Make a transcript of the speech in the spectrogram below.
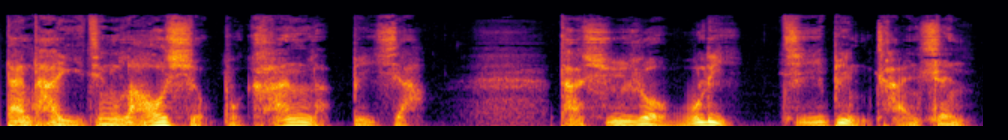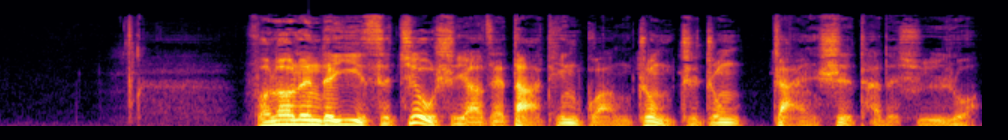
但他已经老朽不堪了，陛下，他虚弱无力，疾病缠身。”弗洛伦的意思就是要在大庭广众之中展示他的虚弱，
